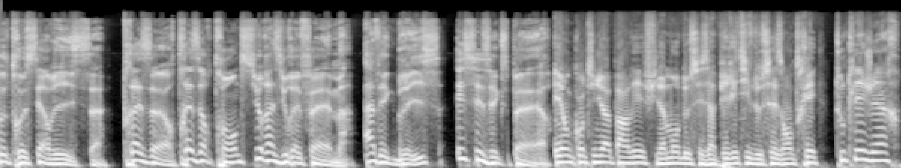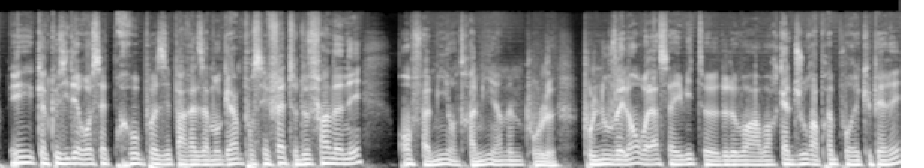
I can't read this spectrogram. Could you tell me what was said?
votre service. 13h, 13h30 sur Azure FM, avec Brice et ses experts. Et on continue à parler finalement de ces apéritifs, de ces entrées toutes légères et quelques idées recettes proposées par Elsa Moguin pour ces fêtes de fin d'année en famille, entre amis, hein, même pour le, pour le nouvel an. Voilà, ça évite euh, de devoir avoir quatre jours après pour récupérer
